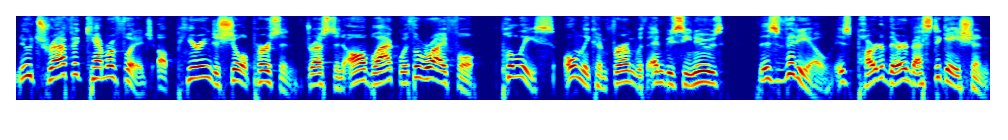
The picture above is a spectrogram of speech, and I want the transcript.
New traffic camera footage appearing to show a person dressed in all black with a rifle. Police only confirmed with NBC News this video is part of their investigation.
